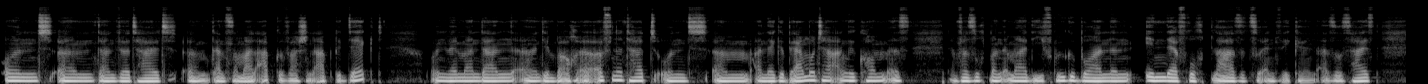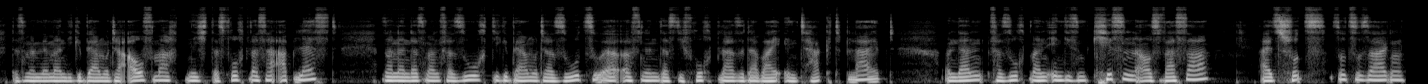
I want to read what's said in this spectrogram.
Und ähm, dann wird halt ähm, ganz normal abgewaschen, abgedeckt. Und wenn man dann äh, den Bauch eröffnet hat und ähm, an der Gebärmutter angekommen ist, dann versucht man immer die Frühgeborenen in der Fruchtblase zu entwickeln. Also das heißt, dass man, wenn man die Gebärmutter aufmacht, nicht das Fruchtwasser ablässt, sondern dass man versucht, die Gebärmutter so zu eröffnen, dass die Fruchtblase dabei intakt bleibt. Und dann versucht man in diesem Kissen aus Wasser als Schutz sozusagen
